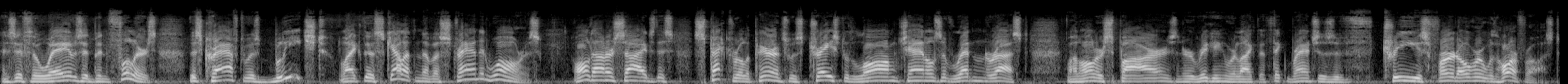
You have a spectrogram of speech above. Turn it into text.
As if the waves had been fullers, this craft was bleached like the skeleton of a stranded walrus. All down her sides, this spectral appearance was traced with long channels of reddened rust, while all her spars and her rigging were like the thick branches of trees furred over with hoarfrost.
